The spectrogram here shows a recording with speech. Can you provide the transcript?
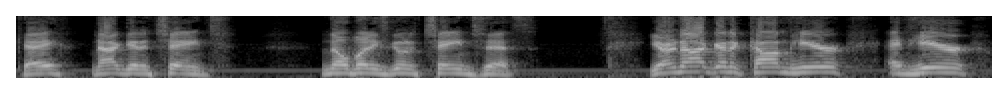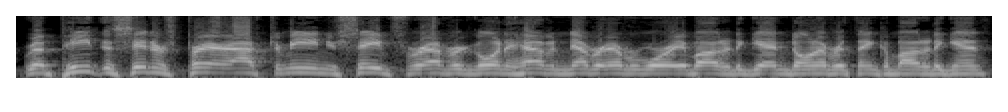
Okay? Not going to change. Nobody's going to change this. You're not going to come here and hear repeat the sinner's prayer after me and you're saved forever and going to heaven. Never ever worry about it again. Don't ever think about it again.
